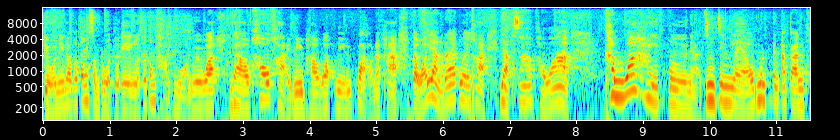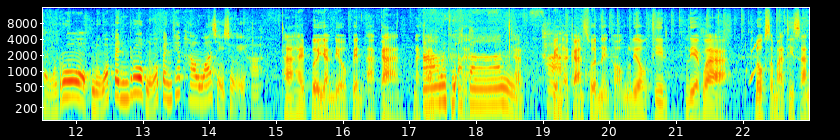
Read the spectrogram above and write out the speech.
เดี๋ยววันนี้ดาวก็ต้องสำรวจตัวเอง แล้วก็ต้องถามคุณหมอด้วยว่า ดาวเข้าข่ายมีภาวะนี้หรือเปล่านะคะ แต่ว่าอย่างแรกเลยค่ะ อยากทราบค่ะว่าคำว่าไฮเปอร์เนี่ยจริง ๆ แล้วมันเป็นอาการของโรค หรือว่าเป็นโรคหรือว่าเป็นแค่ภาวะเฉยๆคะถ้าไฮเปอร์อย่างเดียวเป็นอาการนะคอ่ารับมันคืออาการครับค่ะ เป็นอาการส่วนหนึ่งของเรียกที่เรียกว่า โรคสมาธิสั้น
